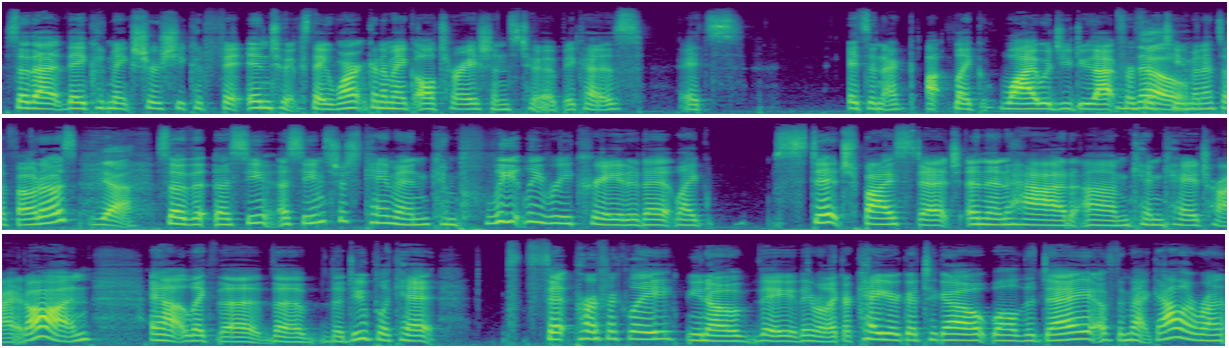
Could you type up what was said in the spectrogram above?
so that they could make sure she could fit into it. Because they weren't going to make alterations to it because it's it's an uh, like why would you do that for No. 15 minutes of photos? Yeah. So the a, seam, a seamstress came in, completely recreated it, like stitch by stitch, and then had um, Kim K try it on, uh, like the the the duplicate fit perfectly. You know, they they were like, okay, you're good to go. Well, the day of the Met Gala run,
